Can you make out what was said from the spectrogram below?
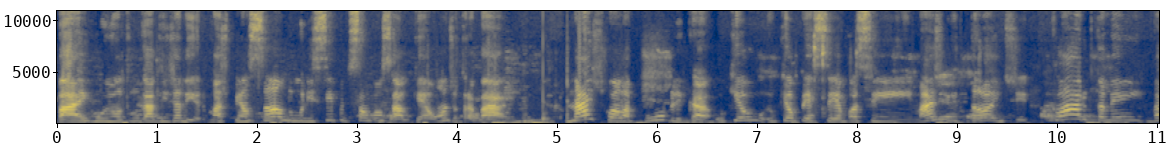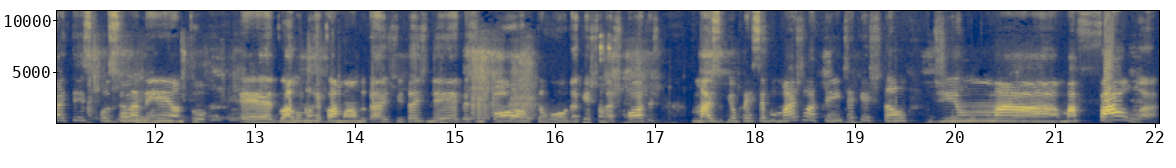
bairro, em outro lugar do Rio de Janeiro. Mas pensando no município de São Gonçalo, que é onde eu trabalho, na escola pública, o que eu, o que eu percebo assim mais gritante, claro que também vai ter esse posicionamento é, do aluno reclamando das vidas negras, ou da questão das cotas, mas o que eu percebo mais latente é a questão de uma, uma fala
